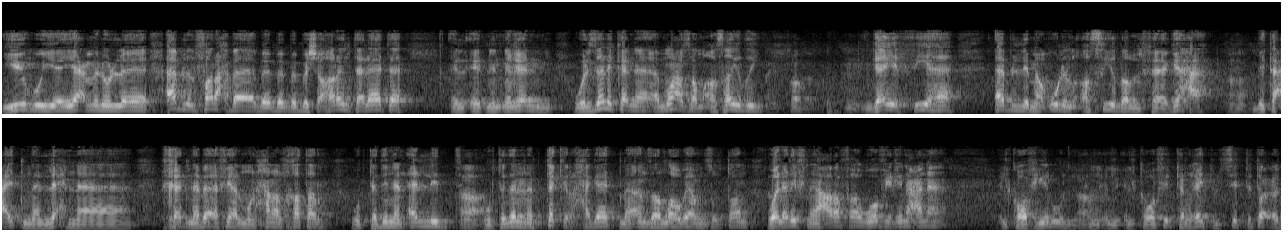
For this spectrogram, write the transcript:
يجوا ي- يعملوا قبل الفرح ب- ب- ب- بشهرين ثلاثة نغني. ولذلك كان معظم قصايدي. جايب فيها قبل ما أقول القصيدة الفاجعة آه. بتاعتنا اللي إحنا خدنا بقى فيها المنحنى الخطر وابتدينا نقلد آه. وابتدينا نبتكر حاجات ما أنزل الله بها من سلطان ولا عرفنا يعرفها وهو في غنى عنها الكوافير آه. والكوافير كان غايته الست تقعد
